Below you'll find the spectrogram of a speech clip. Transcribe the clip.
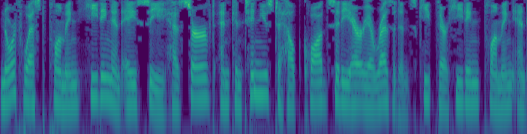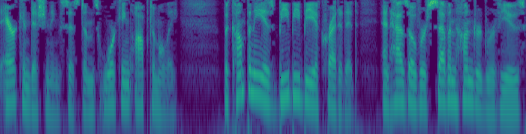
Northwest Plumbing, Heating, and AC has served and continues to help Quad City area residents keep their heating, plumbing, and air conditioning systems working optimally the company is BBB accredited and has over 700 reviews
